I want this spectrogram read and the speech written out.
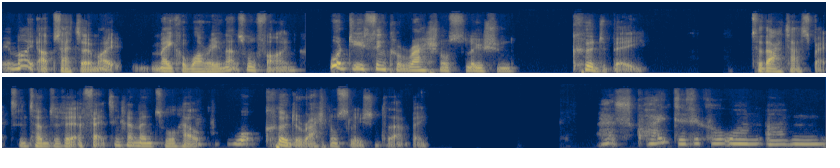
it might upset her. It might make her worry, and that's all fine. What do you think a rational solution could be to that aspect in terms of it affecting her mental health? What could a rational solution to that be? That's quite a difficult one. Um,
